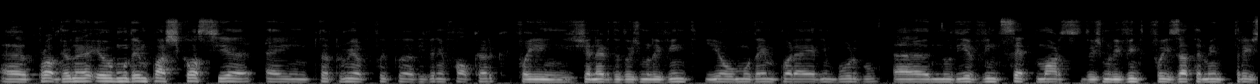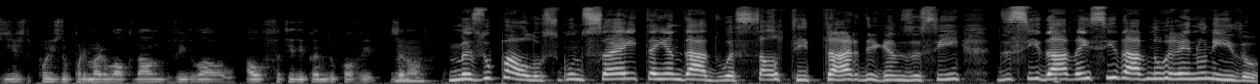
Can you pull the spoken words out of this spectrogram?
Uh, pronto, eu, eu mudei-me para a Escócia em. Portanto, primeiro fui para viver em Falkirk, foi em janeiro de 2020, e eu mudei-me para Edimburgo uh, no dia 27 de março de 2020, que foi exatamente três dias depois do primeiro lockdown devido ao, ao fatídico ano do Covid-19. Hum. Mas o Paulo, segundo sei, tem andado a saltitar, digamos assim, de cidade em cidade no Reino Unido.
